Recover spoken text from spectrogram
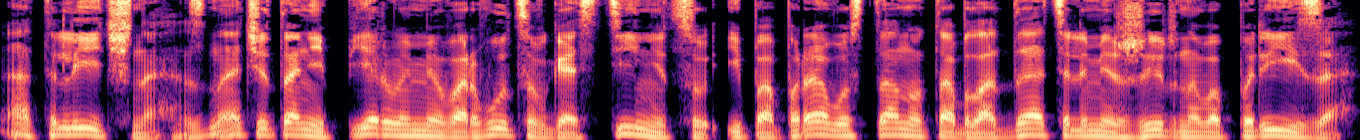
Отлично, значит, они первыми ворвутся в гостиницу и по праву станут обладателями жирного приза.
